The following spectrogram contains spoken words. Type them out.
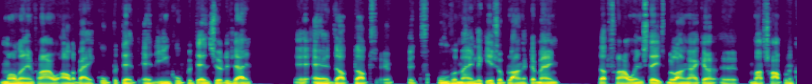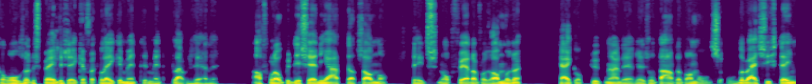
mannen en vrouwen allebei competent en incompetent zullen zijn. Eh, dat dat eh, het onvermijdelijk is op lange termijn dat vrouwen een steeds belangrijker maatschappelijke rol zullen spelen. Zeker vergeleken met, met laten we zeggen, afgelopen decennia. Dat zal nog steeds nog verder veranderen. Kijk ook natuurlijk naar de resultaten van ons onderwijssysteem.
